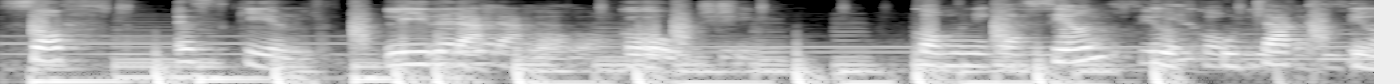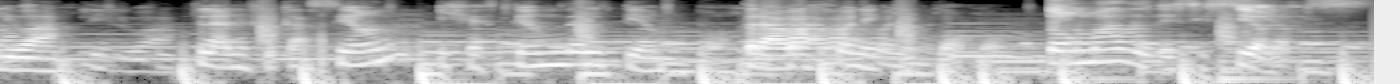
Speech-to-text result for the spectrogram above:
soft skills, liderazgo, coaching, comunicación y escucha activa, planificación y gestión del tiempo, trabajo en equipo, toma de decisiones,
